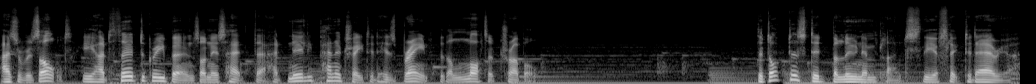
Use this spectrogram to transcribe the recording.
As a result, he had third degree burns on his head that had nearly penetrated his brain with a lot of trouble. The doctors did balloon implants to the afflicted area,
